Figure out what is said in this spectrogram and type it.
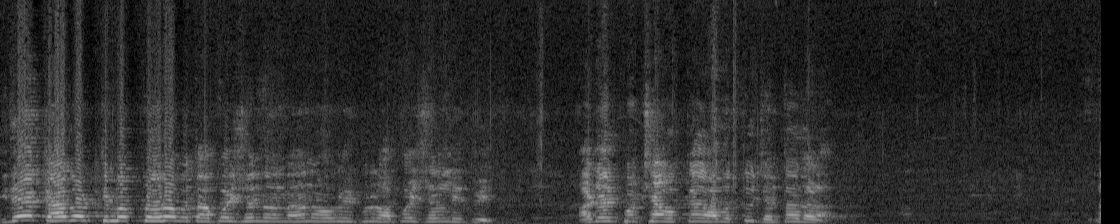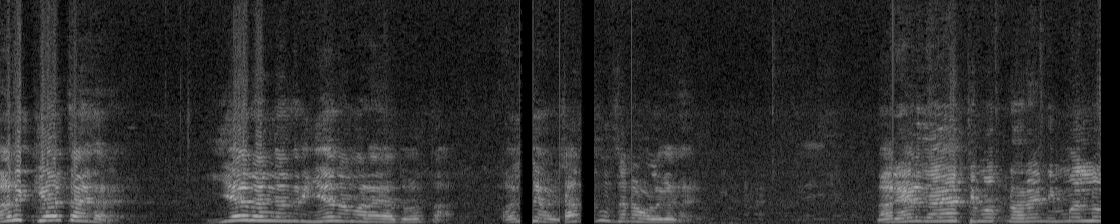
ಇದೇ ಕಾಗೋಡ್ ತಿಮ್ಮಪ್ಪನವರು ಅವತ್ತು ಅಪೋಸಿಷನ್ ನಾನು, ಅವರು ಇಬ್ಬರು ಅಪೋಸಿಷನ್ ಇದ್ವಿ. ಆಡಳಿತ ಪಕ್ಷ, ಒಕ್ಕ, ಅವತ್ತು ಜನತಾದಳ ನನಗೆ ಕೇಳ್ತಾ ಇದ್ದಾರೆ ಏನಂಗಂದ್ರೆ ಏನಮ್ಮ ಅದು ಅಂತ. ಅಲ್ಲಿ ಶಾಸನಸಭೆ ಒಳಗಡೆ. ನಾನು ಹೇಳಿದೆ, ತಿಮ್ಮಪ್ಪನವರೇ, ನಿಮ್ಮಲ್ಲೂ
